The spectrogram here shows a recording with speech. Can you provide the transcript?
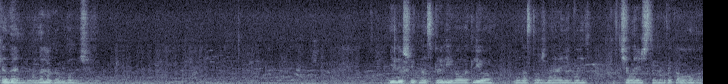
Когда-нибудь в далеком будущем. И лишит нас прилива отлива. У нас тоже, наверное, не будет человечества как такового, но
